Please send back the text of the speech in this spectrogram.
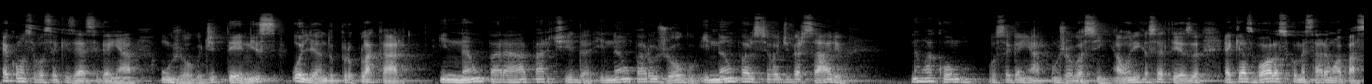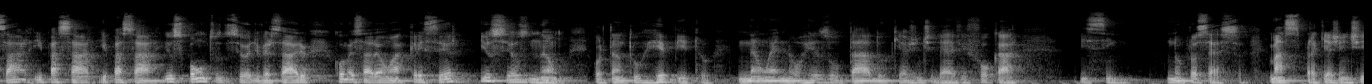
é como se você quisesse ganhar um jogo de tênis olhando para o placar e não para a partida, e não para o jogo, e não para o seu adversário não há como você ganhar um jogo assim. A única certeza é que as bolas começarão a passar e passar e passar, e os pontos do seu adversário começarão a crescer e os seus não. Portanto, repito, não é no resultado que a gente deve focar, e sim no processo. Mas para que a gente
